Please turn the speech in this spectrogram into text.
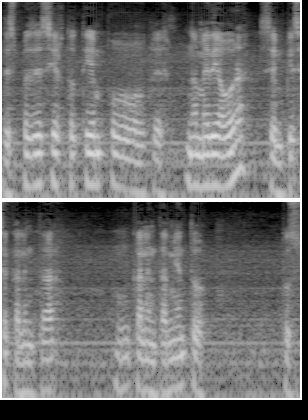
después de cierto tiempo, de una media hora, se empieza a calentar. Un calentamiento pues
